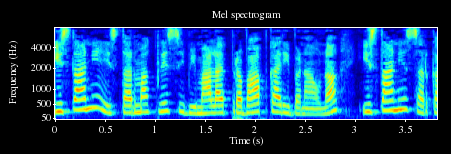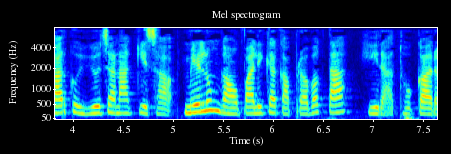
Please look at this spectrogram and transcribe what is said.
स्थानीय स्तरमा कृषि बीमालाई प्रभावकारी बनाउन स्थानीय सरकारको योजना के छ? मेलुङ गाउँपालिकाका प्रवक्ता हिरा थोकर।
